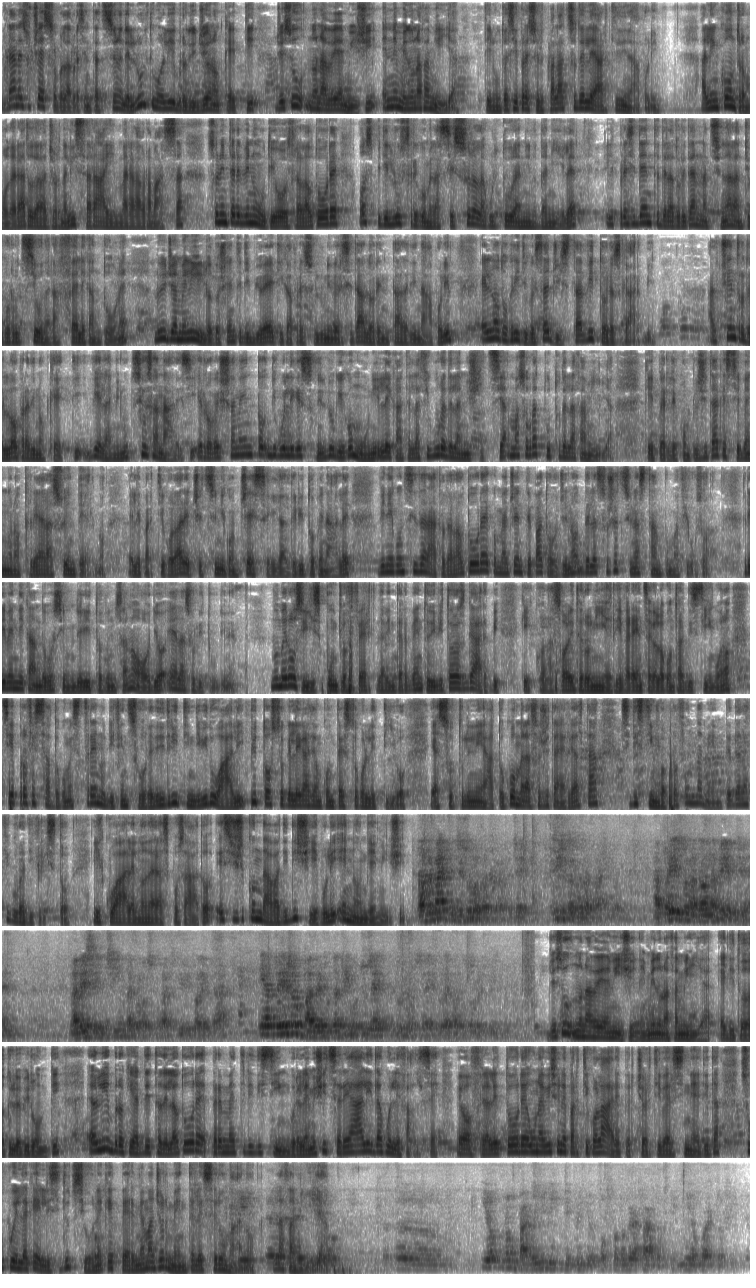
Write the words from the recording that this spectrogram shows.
Grande successo per la presentazione dell'ultimo libro di Gio Nocchetti, Gesù non aveva amici e nemmeno una famiglia, tenutasi presso il Palazzo delle Arti di Napoli. All'incontro, moderato dalla giornalista Rai Maria Laura Massa, sono intervenuti, oltre all'autore, ospiti illustri come l'assessore alla cultura Nino Daniele, il presidente dell'Autorità Nazionale Anticorruzione Raffaele Cantone, Luigi Amelillo, docente di bioetica presso l'Università Lorentale di Napoli, e il noto critico e saggista Vittorio Sgarbi. Al centro dell'opera di Nocchetti vi è la minuziosa analisi e rovesciamento di quelli che sono i luoghi comuni legati alla figura dell'amicizia, ma soprattutto della famiglia, che per le complicità che si vengono a creare al suo interno e le particolari eccezioni concesse dal diritto penale, viene considerata dall'autore come agente patogeno delle associazioni a stampo mafioso, rivendicando così un diritto ad un sano odio e alla solitudine. Numerosi gli spunti offerti dall'intervento di Vittorio Sgarbi, che, con la solita ironia e riverenza che lo contraddistinguono, si è professato come strenuo difensore dei diritti individuali piuttosto che legati a un contesto collettivo e ha sottolineato come la società in realtà si distingua profondamente dalla figura di Cristo, il quale non era sposato e si circondava di discepoli e non di amici. D'altra parte Gesù lo faceva, cioè Cristo cosa ha fatto? Ha preso una donna vergine l'ha messa incinta con la sua spiritualità e ha preso un padre putativo, Giuseppe, lui lo sa, lui ha fatto solo il figlio. Gesù non aveva amici, nemmeno una famiglia, edito da Tullio Pironti, è un libro che a detta dell'autore permette di distinguere le amicizie reali da quelle false e offre al lettore una visione particolare, per certi versi inedita, su quella che è l'istituzione che permea maggiormente l'essere umano, la famiglia. Eh, io non pago i diritti, quindi ho fotografato il mio quarto figlio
